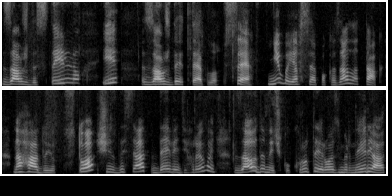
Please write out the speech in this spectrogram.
завжди стильно і завжди тепло. Все, ніби я все показала. Так, нагадую, 169 гривень за одиничку. Крутий розмірний ряд.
